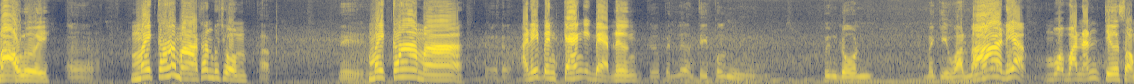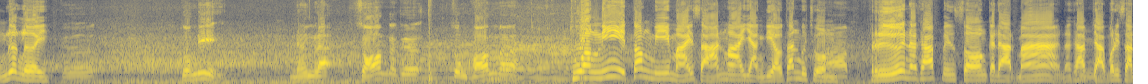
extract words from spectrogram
มาเอาเลย เออไม่กล้ามาท่านผู้ชม ครับ นี่ไม่กล้ามา อันนี้เป็นแก๊งอีกแบบหนึ่งคือเป็นเรื่องที่เพิ่งเพิ่งโดนไม่กี่วันมอ่าเนี่ยวันนั้นเจอสองเรื่องเลยคือตวงหนี้หนึ่งละสองก็คือส่งของมา ทวงหนี้ต้องมีหมายสารมาอย่างเดียวท่านผู้ชม ครับ หรือนะครับเป็นซองกระดาษมานะครับอืมจากบริษัท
